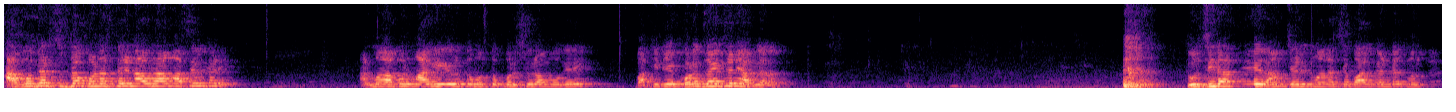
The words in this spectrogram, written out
अगोदर सुद्धा कोणाच तरी नाव राम असेल का नाही? आणि मग आपण मागे गेलो तो म्हणतो परशुराम वगैरे. बाकी ते खोलत जायचं नाही आपल्याला. तुलसीदास ते रामचरित मानसच्या बालखंडात म्हणतात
